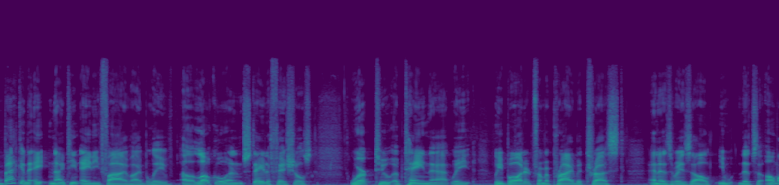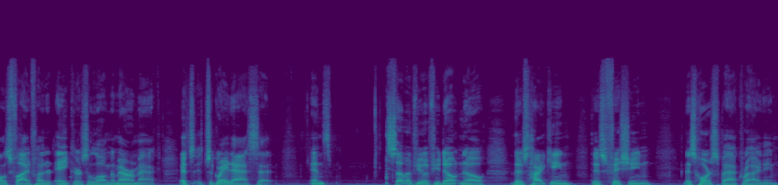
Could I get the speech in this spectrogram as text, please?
back in eight, 1985, I believe, uh, local and state officials worked to obtain that. We we bought it from a private trust, and as a result, you, that's almost 500 acres along the Merrimack. It's it's a great asset, and some of you, if you don't know, there's hiking, there's fishing, there's horseback riding.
